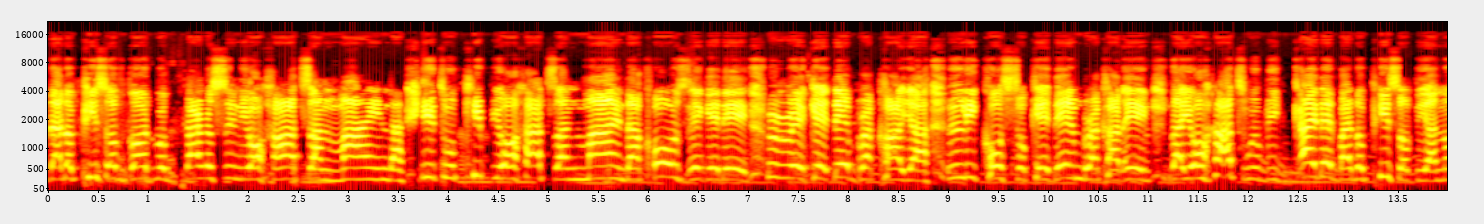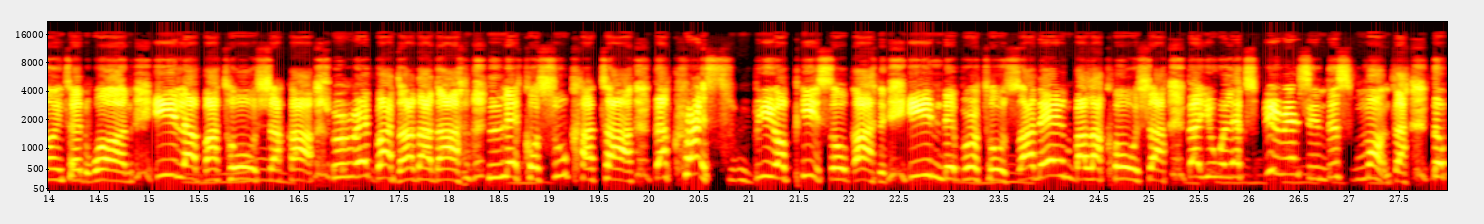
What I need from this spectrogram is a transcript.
that the peace of God will garrison your hearts and mind. It will keep your hearts and mind. Akozegede, rekede brakaya, That your hearts will be guided by the peace of the anointed one. Ila bato shaka, rebadadada, lekosukata, That Christ be your peace, oh God. In the brotos, balakosha, that you will experience in this month uh, the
